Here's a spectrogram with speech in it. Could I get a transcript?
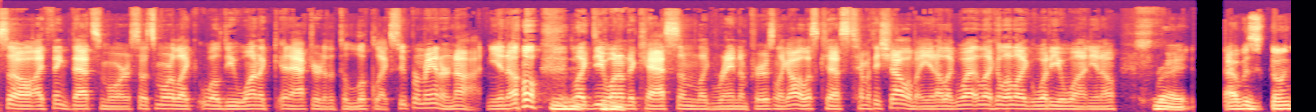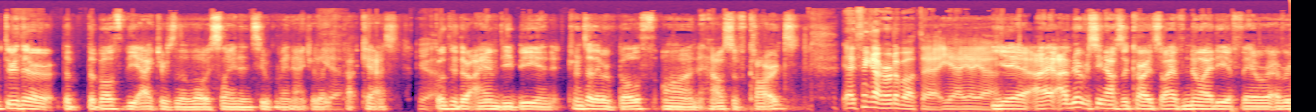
so i think that's more so it's more like well do you want a, an actor to, to look like superman or not you know Mhm, like do you want mhm. him to cast some like random person like oh let's cast timothy chalamet you know like what like like what do you want you know Right. I was going through their the, the both the actors, of the Lois Lane and Superman actor like Yeah. cast, yeah going through their IMDb, and it turns out they were both on House of Cards. i think i heard about that yeah yeah yeah Yeah, I, I've never seen House of Cards, so I have no idea if they were ever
